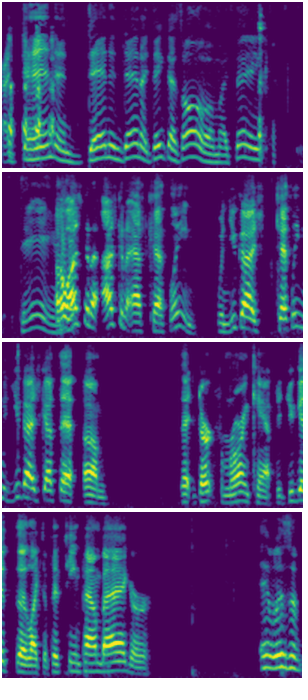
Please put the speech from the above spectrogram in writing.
like I, then and then and then I think that's all of them. I think. Dang. Oh, I was gonna, I was gonna ask Kathleen when you guys, Kathleen, when you guys got that, um, that dirt from Roaring Camp, did you get the like the fifteen pound bag or? It was a,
